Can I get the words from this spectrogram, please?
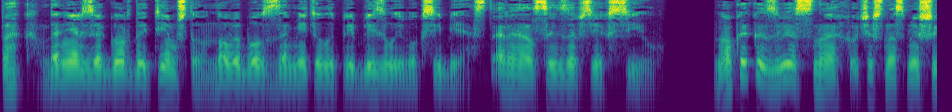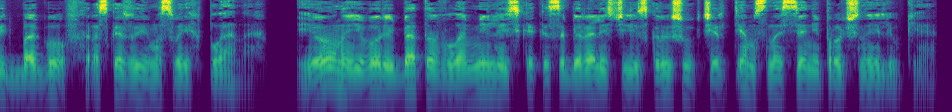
Пак, да нельзя гордый тем, что новый босс заметил и приблизил его к себе, старался изо всех сил. Но, как известно, хочешь насмешить богов, расскажи им о своих планах. И он и его ребята вломились, как и собирались через крышу к чертям, снося непрочные люки.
